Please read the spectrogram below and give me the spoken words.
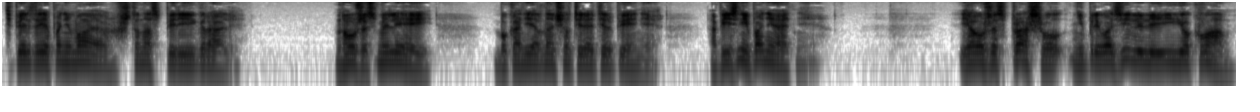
Теперь-то я понимаю, что нас переиграли. Ну же, смелей! Буконьер начал терять терпение. Объясни понятнее. Я уже спрашивал, не привозили ли ее к вам.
